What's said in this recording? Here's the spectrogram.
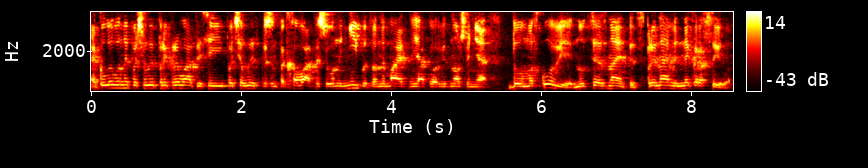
А коли вони почали прикриватися і почали, скажімо так, ховати, що вони нібито не мають ніякого відношення до Московії, ну це знаєте, це принаймні некрасиво.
